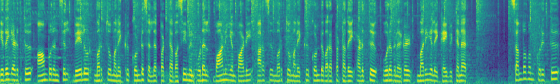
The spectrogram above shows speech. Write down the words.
இதையடுத்து ஆம்புலன்ஸில் வேலூர் மருத்துவமனைக்கு கொண்டு செல்லப்பட்ட வசீமின் உடல் வாணியம்பாடி அரசு மருத்துவமனைக்கு கொண்டு வரப்பட்டதை அடுத்து உறவினர்கள் மறியலை கைவிட்டனர். சம்பவம் குறித்து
